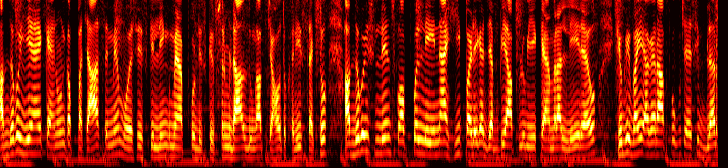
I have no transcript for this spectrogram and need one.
अब देखो, ये है कैनन का 50 एम एम वैसे इसकी लिंक मैं आपको डिस्क्रिप्शन में डाल दूँगा, आप चाहो तो खरीद सकते हो। अब देखो, इस लेंस को आपको लेना ही पड़ेगा जब भी आप लोग ये कैमरा ले रहे हो, क्योंकि भाई अगर आपको कुछ ऐसी ब्लर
